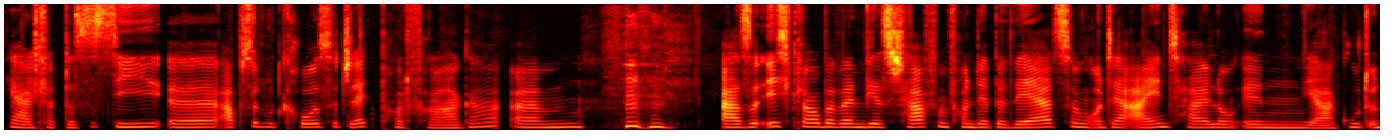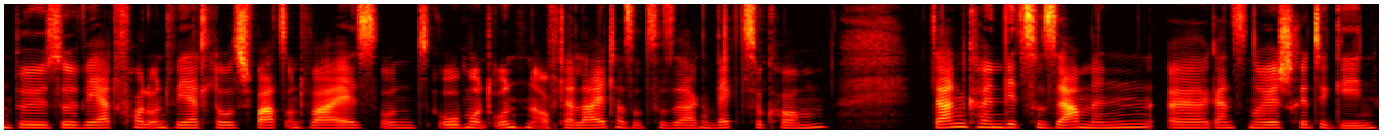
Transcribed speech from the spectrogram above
Ja, ich glaube, das ist die äh, absolut große Jackpot-Frage. Ähm, also ich glaube, wenn wir es schaffen, von der Bewertung und der Einteilung in ja gut und böse, wertvoll und wertlos, schwarz und weiß und oben und unten auf der Leiter sozusagen wegzukommen, dann können wir zusammen äh, ganz neue Schritte gehen.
